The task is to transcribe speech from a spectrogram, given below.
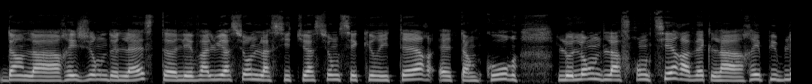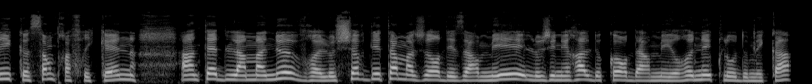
Dans la région de l'Est, l'évaluation de la situation sécuritaire est en cours le long de la frontière avec la République centrafricaine. En tête de la manœuvre, le chef d'état-major des armées, le général de corps d'armée René Claude Meka.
